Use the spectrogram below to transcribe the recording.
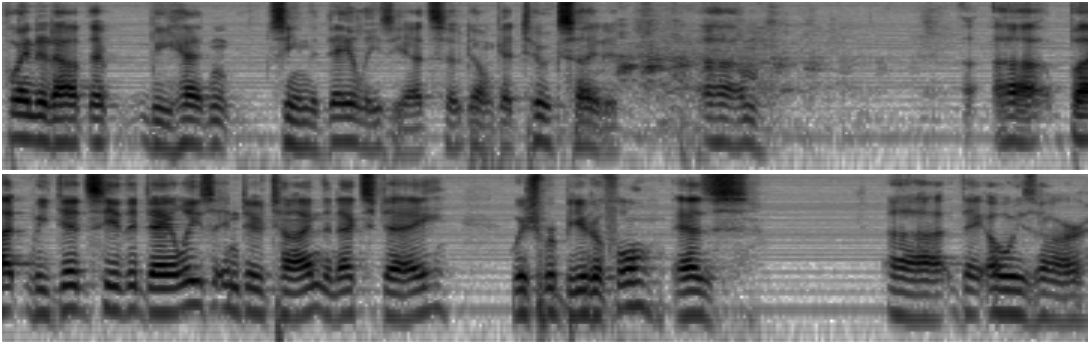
pointed out that we hadn't seen the dailies yet, so don't get too excited. Um, uh, but we did see the dailies in due time the next day, which were beautiful, as uh, they always are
